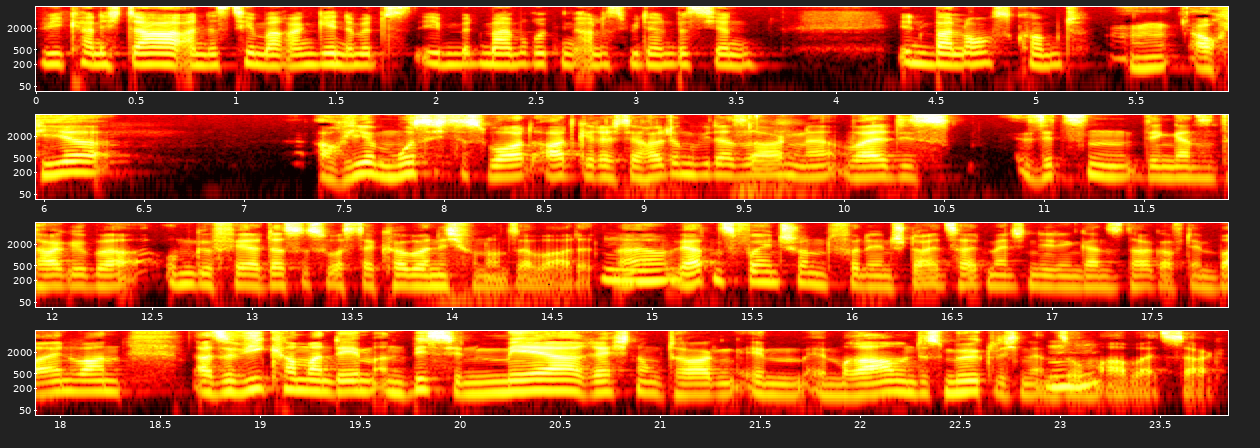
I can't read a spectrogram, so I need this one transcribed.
Wie kann ich da an das Thema rangehen, damit eben mit meinem Rücken alles wieder ein bisschen in Balance kommt? Hm, auch hier auch hier muss ich das Wort artgerechte Haltung wieder sagen, ne? weil das Sitzen den ganzen Tag über ungefähr das ist, was der Körper nicht von uns erwartet. Ne? Mhm. Ne? Wir hatten es vorhin schon von den Steinzeitmenschen, die den ganzen Tag auf dem Bein waren. Also wie kann man dem ein bisschen mehr Rechnung tragen im, im Rahmen des Möglichen in mhm. so einem mhm. Arbeitstag?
